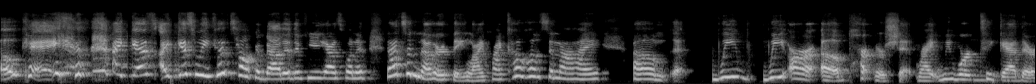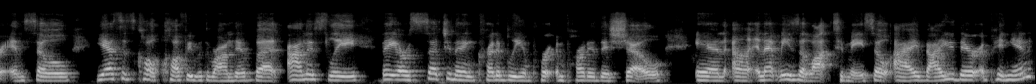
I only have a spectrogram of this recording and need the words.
okay i guess i guess we could talk about it if you guys want to that's another thing like my co-host and i um we we are a partnership right? We work mm-hmm. together. And so yes it's called coffee with rhonda but honestly they are such an incredibly important part of this show. And uh, and that means a lot to me. So i value their opinion.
